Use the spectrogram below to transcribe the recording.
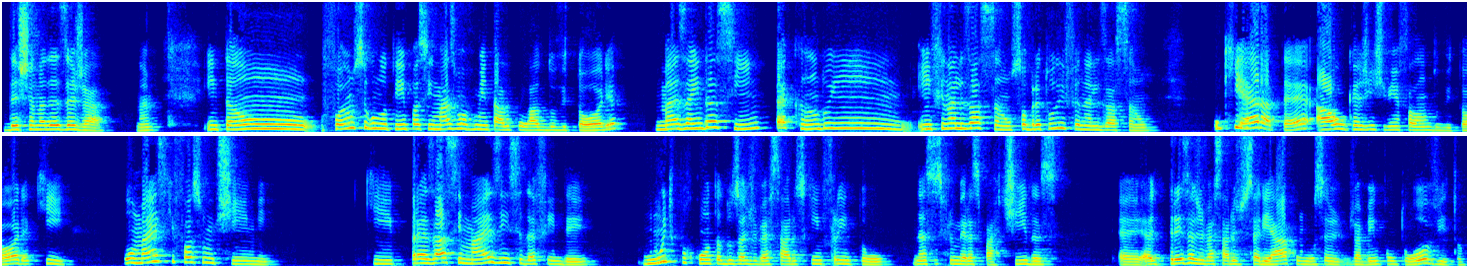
deixando a desejar. Né? Então, foi um segundo tempo assim mais movimentado para o lado do Vitória, mas ainda assim pecando em, em finalização, sobretudo em finalização. O que era até algo que a gente vinha falando do Vitória, que por mais que fosse um time que prezasse mais em se defender, muito por conta dos adversários que enfrentou nessas primeiras partidas, é, três adversários de Série A, como você já bem pontuou, Vitor,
